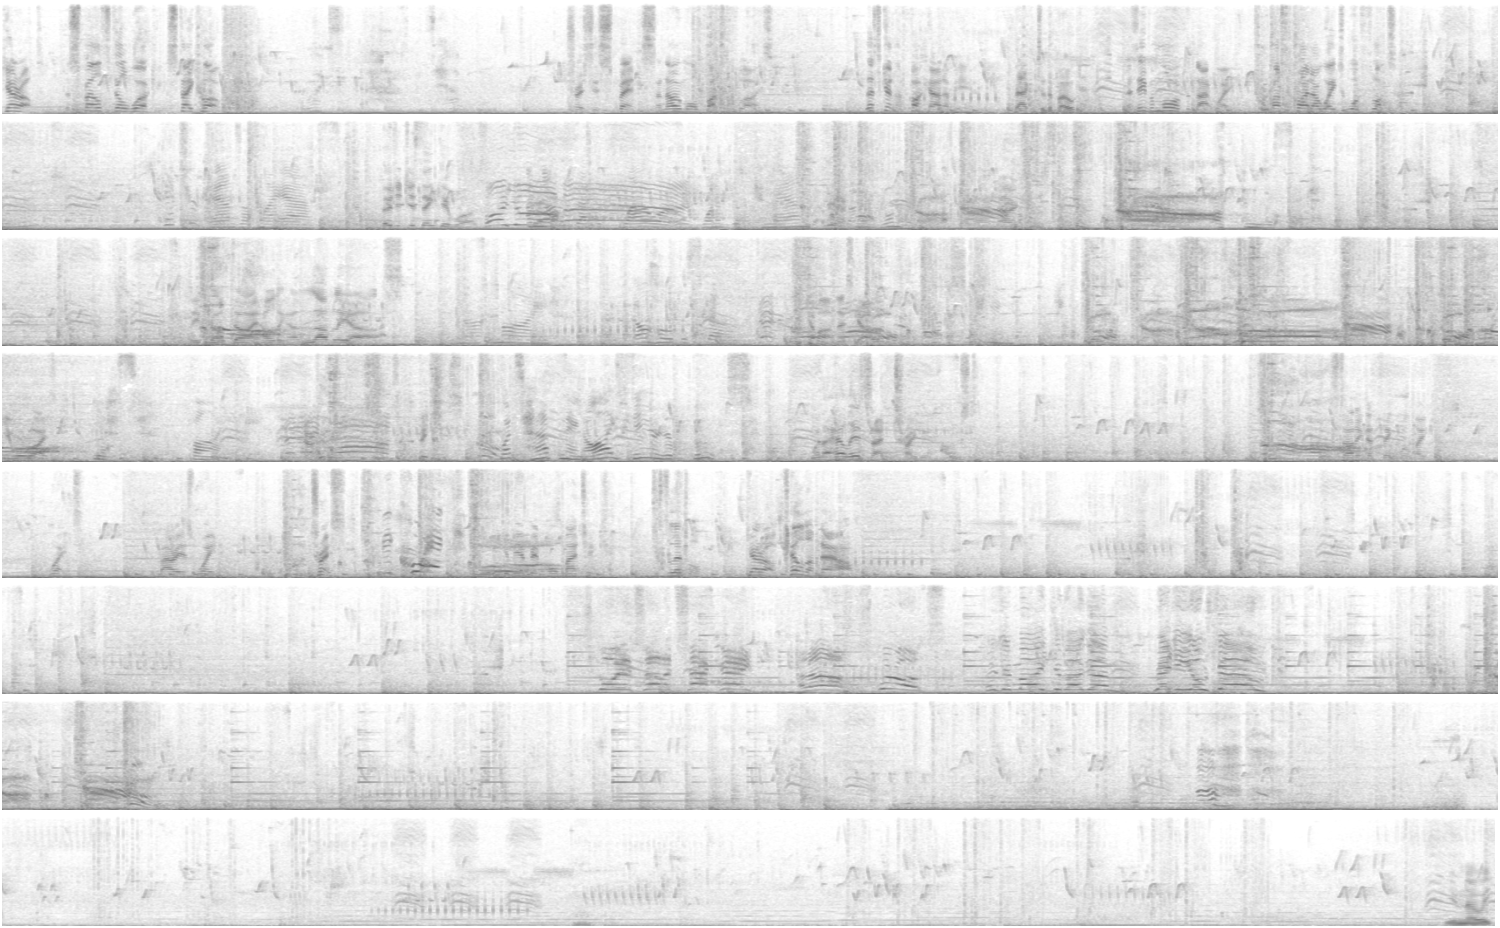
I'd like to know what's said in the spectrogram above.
Geralt, the spell's still working. Stay close. What's... what's happening? Triss is spent, so no more butterflies. Let's get the fuck out of here. Back to the boat? There's even more of them that way. We must fight our way toward Flotsam. Get your hands off my ass. Who did you think it was? I'm not exactly the flower of one of your commandos. I'm a woman. Ah, no, it's- I'm gonna be sick. Least I'll die holding a lovely ass. Not mine. I'll hold the spell. Come on, let's go. Stop shaking. You were right. Yes. Fine. Sons of bitches. What's happening? All I see are your boots. Where the hell is that trading post? I'm starting to think we'll make it. Wait. Barrier's waning. Triss! Be quick! Give me a bit more magic. Just a little. Geralt, kill them now! Scoil salad sake! Squirrels! There's a mage among them! Ready yourselves!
